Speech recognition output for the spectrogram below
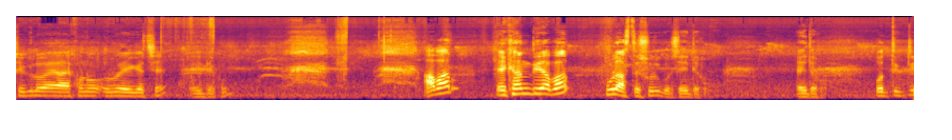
সেগুলো এখনও রয়ে গেছে। এই দেখুন। আবার এখান দিয়ে আবার ফুল আসতে শুরু করছে, এই দেখুন। এই দেখুন প্রত্যেকটি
